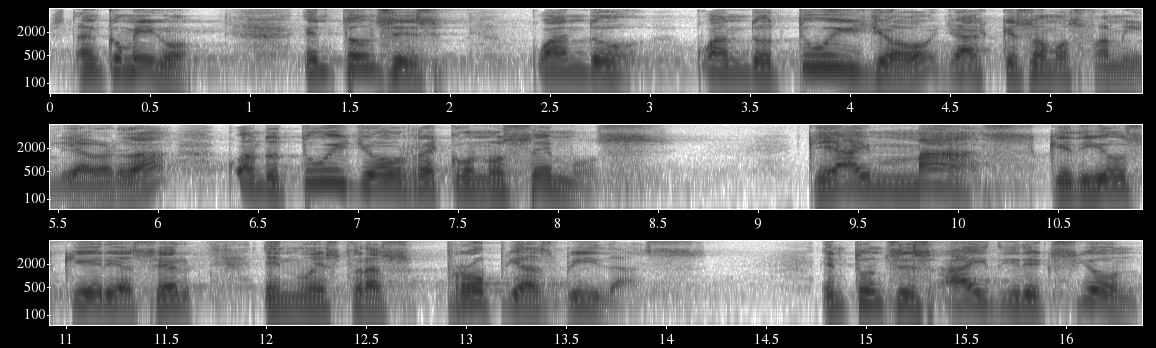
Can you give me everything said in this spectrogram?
¿Están conmigo? Entonces, cuando, cuando tú y yo, ya que somos familia, ¿verdad? Cuando tú y yo reconocemos que hay más que Dios quiere hacer en nuestras propias vidas. Entonces hay dirección.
